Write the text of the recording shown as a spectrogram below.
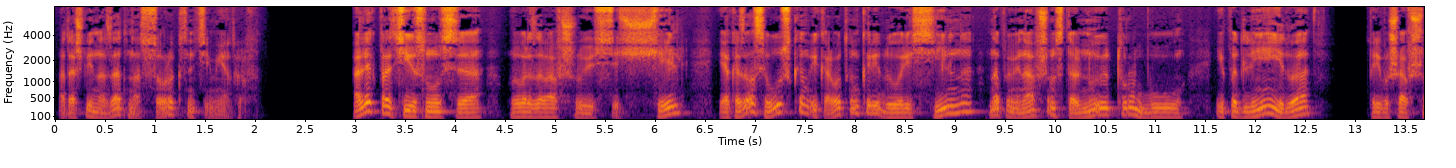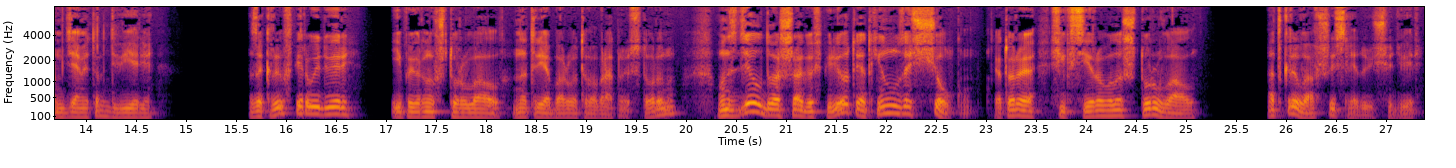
отошли назад на 40 сантиметров. Олег протиснулся в образовавшуюся щель и оказался в узком и коротком коридоре, сильно напоминавшем стальную трубу и по длине едва превышавшем диаметр двери. Закрыв первую дверь, и, повернув штурвал на три оборота в обратную сторону, он сделал два шага вперед и откинул защелку, которая фиксировала штурвал, открывавший следующую дверь.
